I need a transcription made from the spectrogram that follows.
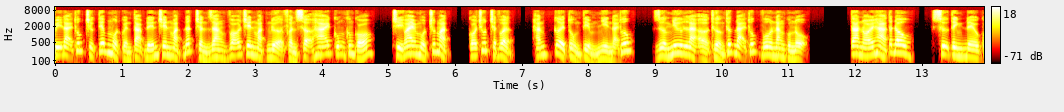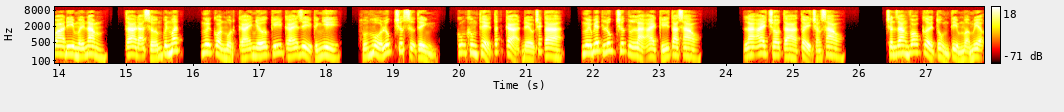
bị đại thúc trực tiếp một quyền tạp đến trên mặt đất Trần Giang võ trên mặt nửa phần sợ hãi cũng không có, chỉ vai một chút mặt, có chút chật vật, hắn cười tủm tỉm nhìn đại thúc, dường như là ở thưởng thức đại thúc vô năng cùng nộ. Ta nói hà tất đâu, sự tình đều qua đi mấy năm, ta đã sớm quên mất, ngươi còn một cái nhớ kỹ cái gì kính nhi, huống hồ lúc trước sự tình, cũng không thể tất cả đều trách ta, ngươi biết lúc trước là ai ký ta sao? Là ai cho ta tẩy trắng sao? Trần Giang võ cười tủm tỉm mở miệng,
